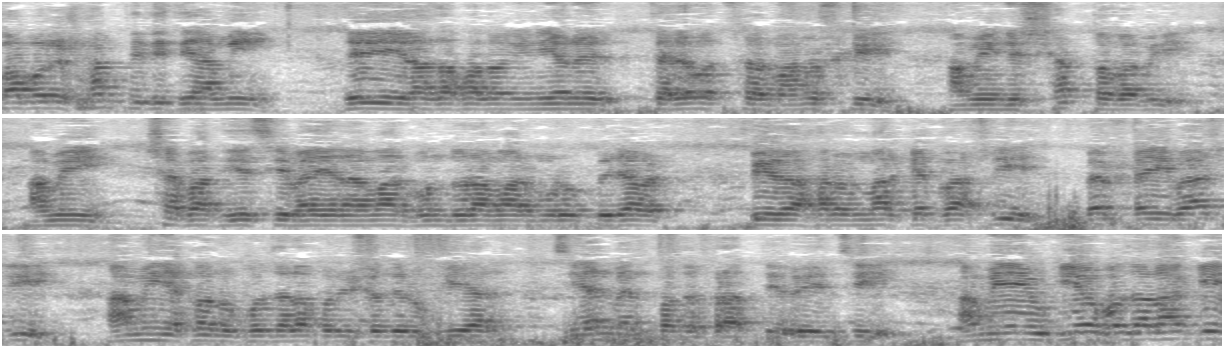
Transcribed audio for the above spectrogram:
কবরে শান্তি দিতে আমি এই রাজাপালং ইউনিয়নের তেরো বছর মানুষকে আমি নিঃস্বার্থভাবে? আমি সেবা দিয়েছি, ভাইয়েরা আমার, বন্ধুরা আমার, মুরব্বীরা হারন মার্কেটবাসী, ব্যবসায়ীবাসী। আমি এখন উপজেলা পরিষদের উকিয়ার চেয়ারম্যান পদে প্রার্থী হয়েছি। আমি এই উকিয়া উপজেলাকে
